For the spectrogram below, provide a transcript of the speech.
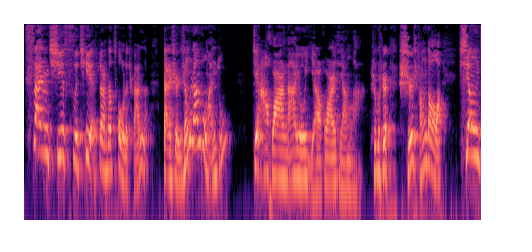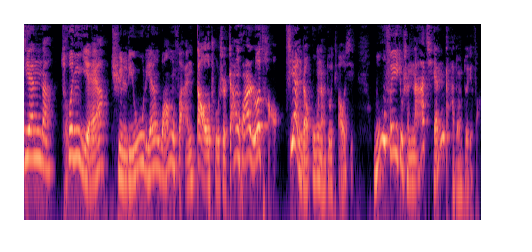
三妻四妾，虽然他凑了全了，但是仍然不满足。家花哪有野花香啊？是不是？时常到啊乡间呢、村野呀去流连往返，到处是沾花惹草，见着姑娘就调戏，无非就是拿钱打动对方。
